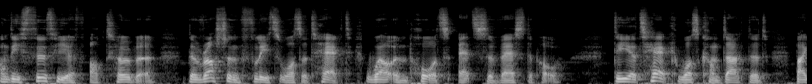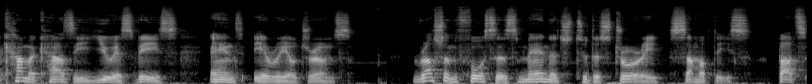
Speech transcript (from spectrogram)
On the 30th October, the Russian fleet was attacked while in port at Sevastopol. The attack was conducted by kamikaze USVs and aerial drones. Russian forces managed to destroy some of these, but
